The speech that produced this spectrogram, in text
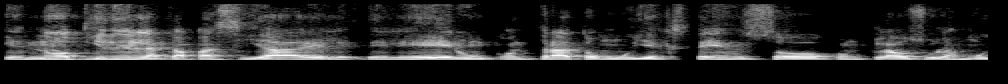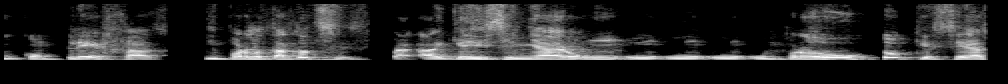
que no tienen la capacidad de, leer un contrato muy extenso, con cláusulas muy complejas, y por lo tanto hay que diseñar un, producto que sea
